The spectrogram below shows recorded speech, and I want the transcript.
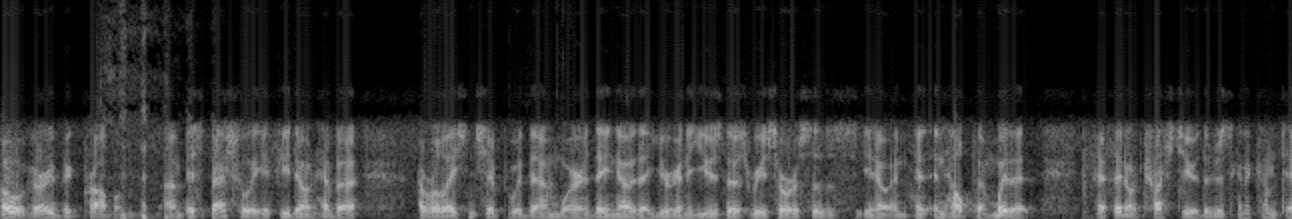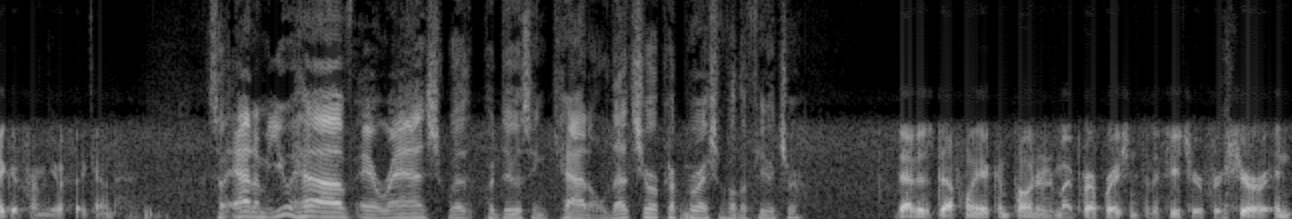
Oh, very big problem, um, especially if you don't have a, a relationship with them where they know that you're going to use those resources, you know, and, and help them with it. If they don't trust you, they're just going to come take it from you if they can. So, Adam, you have a ranch with producing cattle. That's your preparation for the future. that is definitely a component of my preparation for the future, for sure. And,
